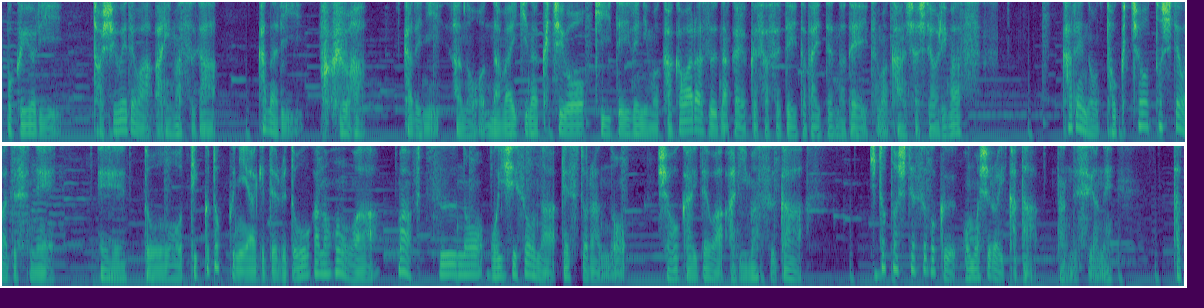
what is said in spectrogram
僕より年上ではありますがかなり僕は彼にあの生意気な口を聞いているにもかかわらず仲良くさせていただいているのでいつも感謝しております。彼の特徴としてはですねえー、っと TikTok に上げてる動画の方はまあ普通の美味しそうなレストランの紹介ではありますが人としてすごく面白い方なんですよね。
